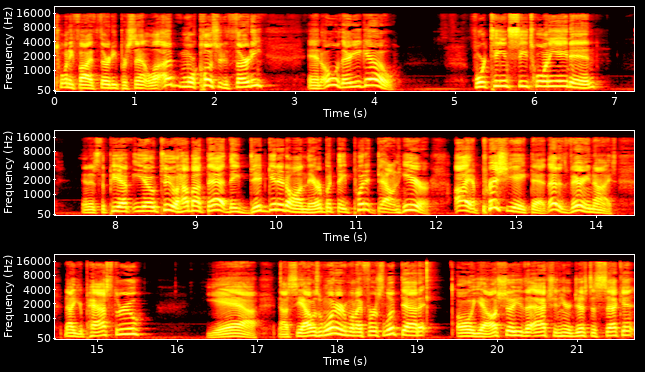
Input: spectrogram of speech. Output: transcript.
25, 30%, uh, more closer to 30. And oh, there you go. 14 C28N. and it's the PFE02. How about that? They did get it on there, but they put it down here. I appreciate that. That is very nice. Now your pass-through, yeah. Now see, I was wondering when I first looked at it, oh yeah, I'll show you the action here in just a second.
